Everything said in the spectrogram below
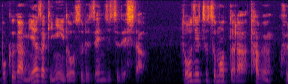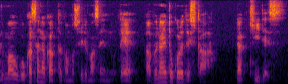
僕が宮崎に移動する前日でした。当日積もったら多分車を動かせなかったかもしれませんので、危ないところでした。ラッキーです。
